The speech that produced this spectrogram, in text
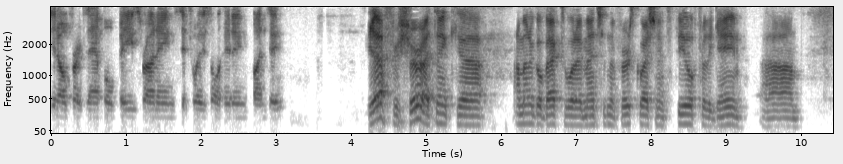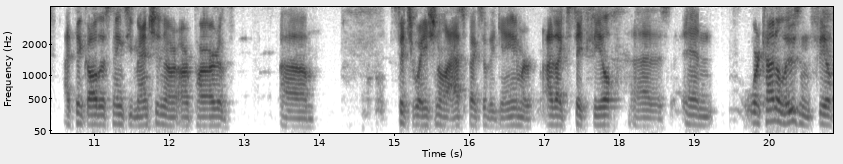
You know, for example, base running, situational hitting, bunting. Yeah, for sure. I think uh, I'm going to go back to what I mentioned the first question. It's feel for the game. Um, I think all those things you mentioned are, are part of um, situational aspects of the game, or I like to say feel. As, and we're kind of losing feel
